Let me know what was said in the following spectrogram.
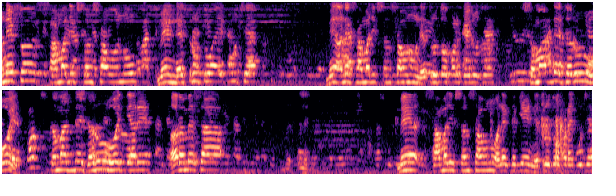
અનેક સામાજિક સંસ્થાઓનું મેં નેતૃત્વ આપ્યું છે. મેં અનેક સામાજિક સંસ્થાઓનું નેતૃત્વ પણ કર્યું છે. સમાજને જરૂર હોય, સમાજને જરૂર હોય ત્યારે હર હંમેશા મેં સામાજિક સંસ્થાઓનું અનેક જગ્યાએ નેતૃત્વ પણ આપ્યું છે.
